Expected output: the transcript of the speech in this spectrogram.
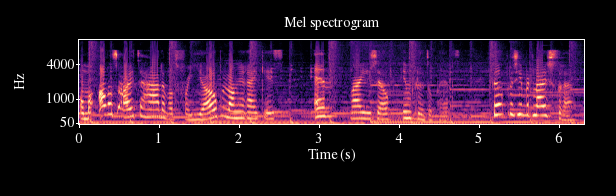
om er alles uit te halen wat voor jou belangrijk is en waar je zelf invloed op hebt. Veel plezier met luisteren!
